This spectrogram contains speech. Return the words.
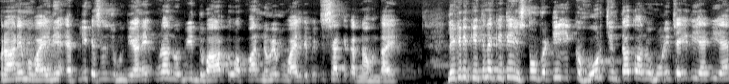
ਪੁਰਾਣੇ ਮੋਬਾਈਲ ਦੀਆਂ ਐਪਲੀਕੇਸ਼ਨਸ ਹੁੰਦੀਆਂ ਨੇ, ਉਹਨਾਂ ਨੂੰ ਵੀ ਦੁਬਾਰਾ ਤੋਂ ਆਪਾਂ ਨਵੇਂ ਮੋਬਾਈਲ ਦੇ ਵਿੱਚ ਸੈੱਟ ਕਰਨਾ ਹੁੰਦਾ ਹੈ। ਲੇਕਿਨ ਕਿਤੇ ਨਾ ਕਿਤੇ ਇਸ ਤੋਂ ਵੱਡੀ ਇੱਕ ਹੋਰ ਚਿੰਤਾ ਤੁਹਾਨੂੰ ਹੋਣੀ ਚਾਹੀਦੀ ਹੈਗੀ ਹੈ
